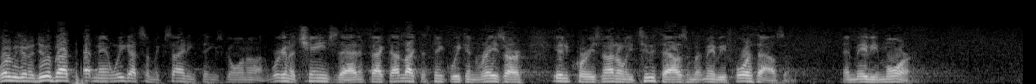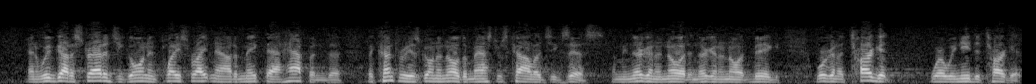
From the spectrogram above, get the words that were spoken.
What are we going to do about that, man? We got some exciting things going on. We're going to change that. In fact, I'd like to think we can raise our inquiries not only 2,000, but maybe 4,000, and maybe more. And we've got a strategy going in place right now to make that happen. The, the country is going to know the Master's College exists. I mean, they're going to know it and they're going to know it big. We're going to target where we need to target.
